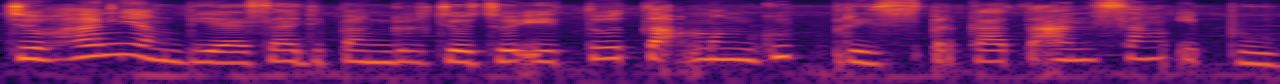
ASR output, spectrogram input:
Johan yang biasa dipanggil Jojo itu tak menggubris perkataan sang ibu.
